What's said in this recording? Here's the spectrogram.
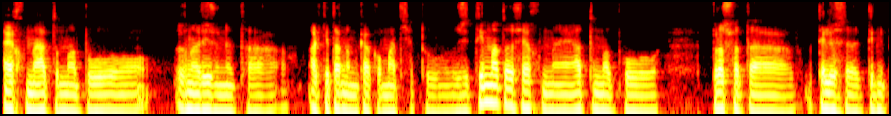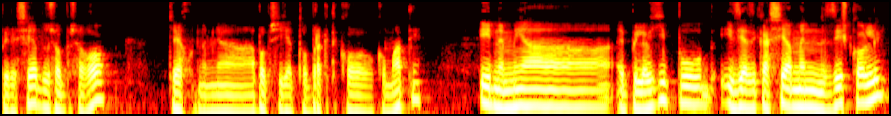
Έχουμε άτομα που γνωρίζουν τα αρκετά νομικά κομμάτια του ζητήματος. Έχουμε άτομα που πρόσφατα τέλειωσαν την υπηρεσία τους όπως εγώ και έχουν μια άποψη για το πρακτικό κομμάτι. Είναι μια επιλογή που η διαδικασία μένει είναι δύσκολη,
